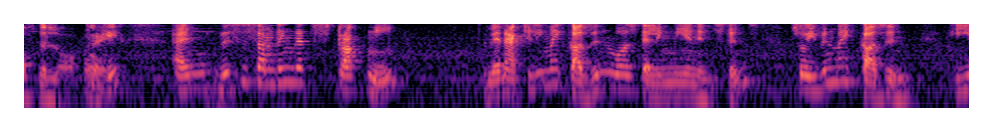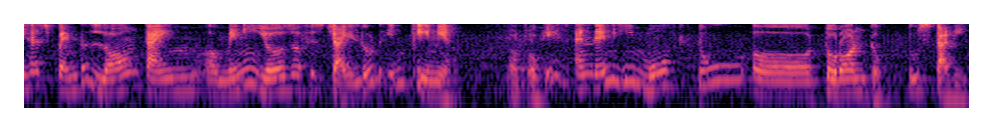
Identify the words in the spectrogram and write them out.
of the law Right. okay and this is something that struck me when actually my cousin was telling me an instance. So even my cousin, he has spent a long time, uh, many years of his childhood in Kenya. Okay. Okay, and then he moved to uh, Toronto to study.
